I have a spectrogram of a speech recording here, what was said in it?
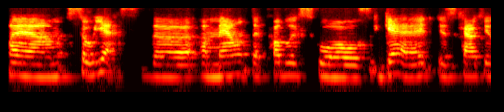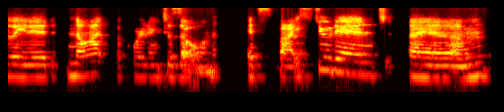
um, so yes, the amount that public schools get is calculated not according to zone. It's by student, um,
